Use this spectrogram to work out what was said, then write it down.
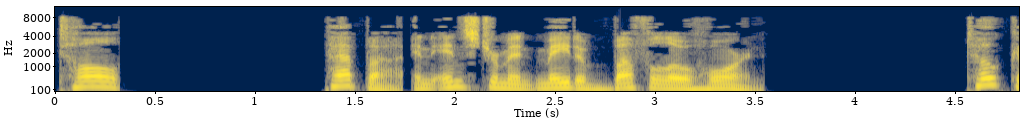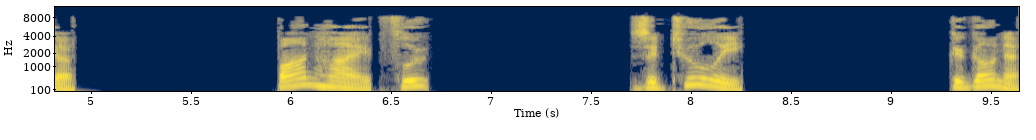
Tal Pepa an instrument made of buffalo horn. Toka. Bonhai flute. Zatuli Gagona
